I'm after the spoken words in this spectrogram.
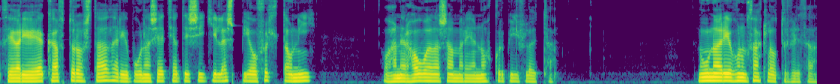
Þegar ég ekk aftur á stað er ég búin að setja Dissíki Lesbi á fullt á ný og hann er háaðasamari en nokkur bílflauta. Núna er ég honum þakklátur fyrir það.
